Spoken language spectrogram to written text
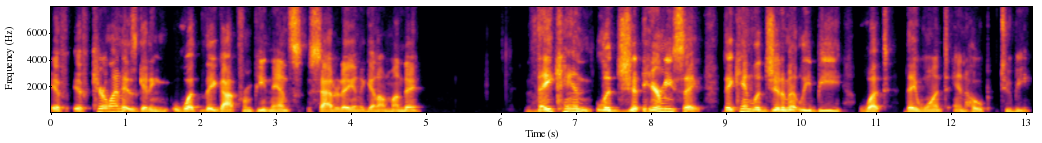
If if Carolina is getting what they got from Pete Nance Saturday and again on Monday, they can legit hear me say they can legitimately be what they want and hope to be.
